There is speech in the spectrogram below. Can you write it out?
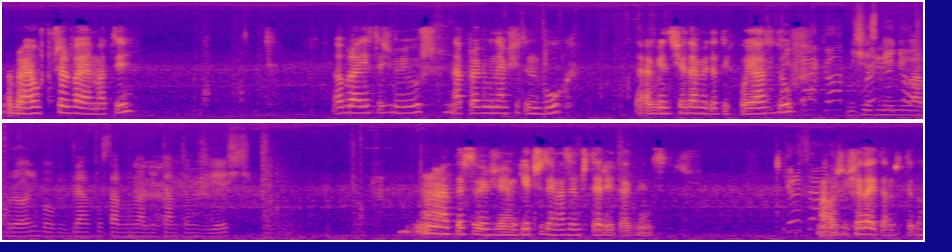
Dobra, ja już przerwałem, a ty? Dobra, jesteśmy już. Naprawił nam się ten bóg. Tak więc siadamy do tych pojazdów. Mi się zmieniła broń, bo gra postawiła mi tamtą zjeść. No, ja też sobie wziąłem G3 zamiast M4, tak więc mało, że siadaj tam do tego.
